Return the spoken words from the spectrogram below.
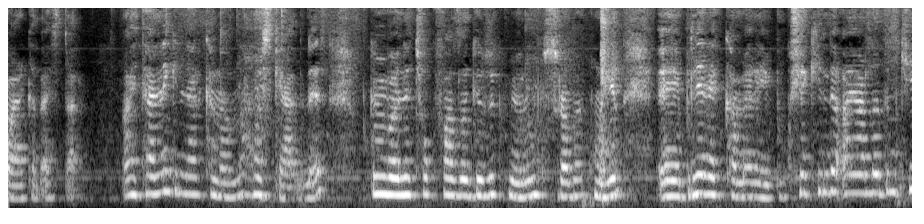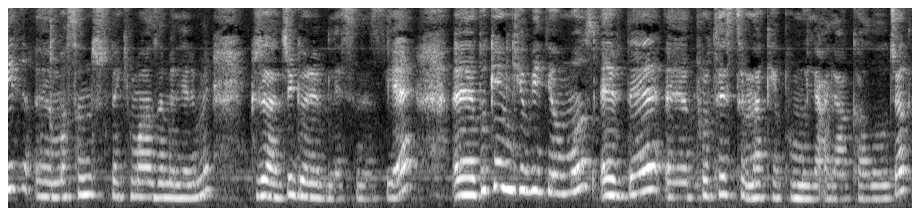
Merhaba arkadaşlar. Aytenli Günler kanalına hoş geldiniz. Bugün böyle çok fazla gözükmüyorum kusura bakmayın. Ee, bilerek kamerayı bu şekilde ayarladım ki e, masanın üstündeki malzemelerimi güzelce görebilirsiniz diye. Ee, bugünkü videomuz evde e, protez tırnak yapımıyla alakalı olacak.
